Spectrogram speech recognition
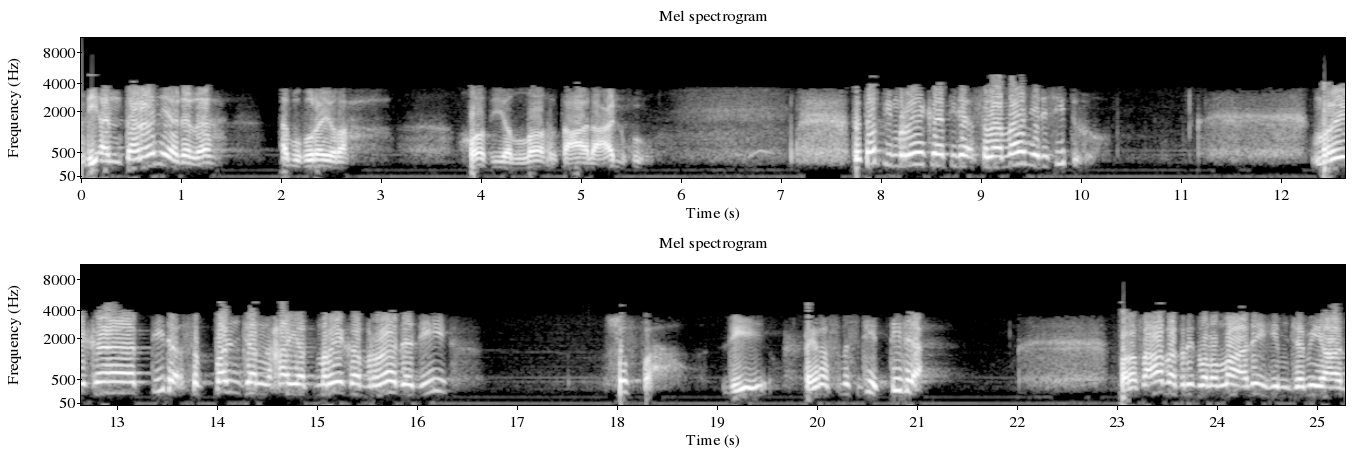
di antaranya adalah Abu Hurairah radhiyallahu taala anhu tetapi mereka tidak selamanya di situ mereka tidak sepanjang hayat mereka berada di suffah, di teras masjid. Tidak. Para sahabat ridwanullah alaihim jami'an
